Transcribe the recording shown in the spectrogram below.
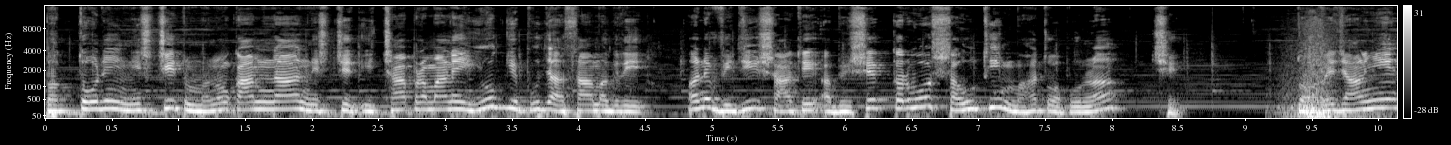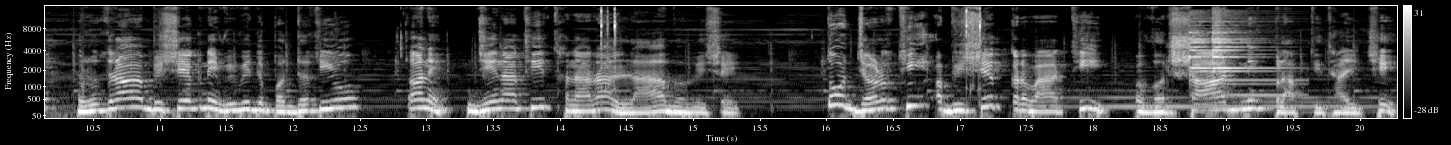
ભક્તોની નિશ્ચિત મનોકામના, નિશ્ચિત ઈચ્છા પ્રમાણે યોગ્ય પૂજા સામગ્રી અને વિધિ સાથે અભિષેક કરવો સૌથી મહત્વપૂર્ણ છે. તો હવે જાણીએ રુદ્રાભિષેકની વિવિધ પદ્ધતિઓ અને જેનાથી થનારા લાભ વિશે. તો જળથી અભિષેક કરવાથી વરસાદની પ્રાપ્તિ થાય છે.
